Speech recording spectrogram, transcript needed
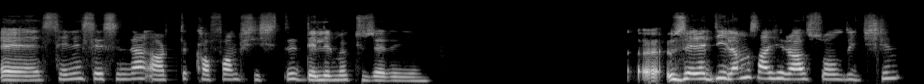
ee, senin sesinden artık kafam şişti delirmek üzereyim. Ee, üzere değil ama sadece rahatsız olduğu için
